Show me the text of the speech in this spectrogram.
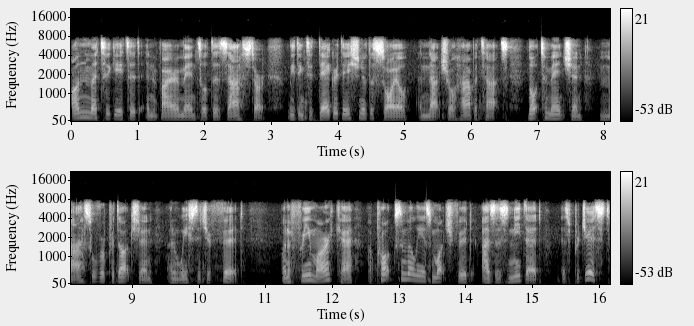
unmitigated environmental disaster, leading to degradation of the soil and natural habitats, not to mention mass overproduction and wastage of food. On a free market, approximately as much food as is needed is produced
